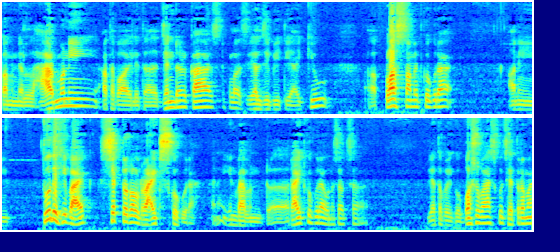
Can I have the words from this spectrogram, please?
communal harmony अथवा अहिले त gender caste plus LGBTIQ plus समेतको कुरा अनि त्योदेखि बाहेक सेक्टरल राइट्सको कुरा होइन इन्भाइरोमेन्ट राइटको कुरा हुनसक्छ। या तपाईँको बसोबासको क्षेत्रमा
